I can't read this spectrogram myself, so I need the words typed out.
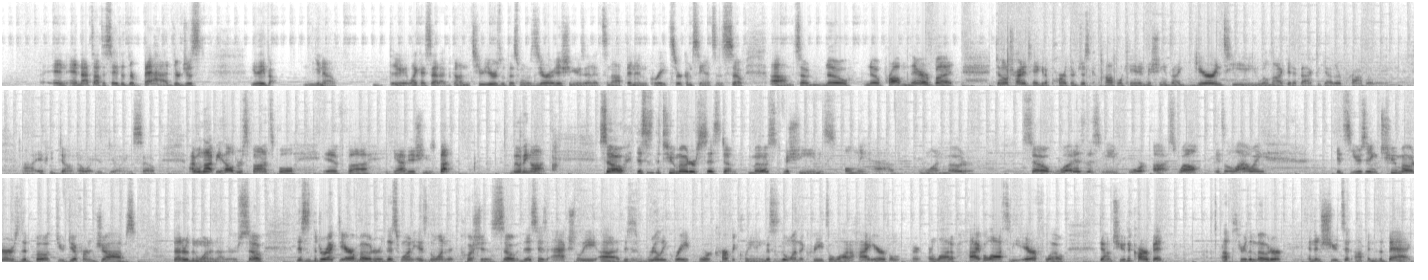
and and that's not to say that they're bad. They're just they've, you know, they, like I said, I've gone two years with this one with zero issues, and it's not been in great circumstances. So, um, so no, no problem there. But don't try to take it apart. They're just complicated machines, and I guarantee you, you will not get it back together properly. Uh, if you don't know what you're doing. So I will not be held responsible if, uh, if you have issues. But moving on. So this is the two motor system. Most machines only have one motor. So what does this mean for us? Well, it's allowing, it's using two motors that both do different jobs better than one another. So This is the direct air motor. This one is the one that pushes. So this is actually, uh, this is really great for carpet cleaning. This is the one that creates a lot of high air, or a lot of high velocity airflow down to the carpet, up through the motor, and then shoots it up into the bag.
